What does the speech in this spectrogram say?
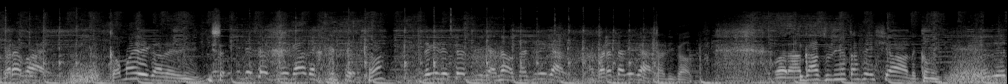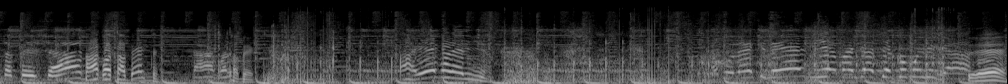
Agora vai. Calma aí, galerinha. Isso é... Tem que deixar desligado aqui, pô. Hã? Tem que deixar desligado. Não, tá desligado. Agora tá ligado. Tá ligado. Agora A gasolina tá fechada, calma aí. a orelha tá fechada. A água tá aberta? Tá, agora Tá aberta. Aê, galerinha. o moleque nem é minha, mas já tem como ligar. É.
